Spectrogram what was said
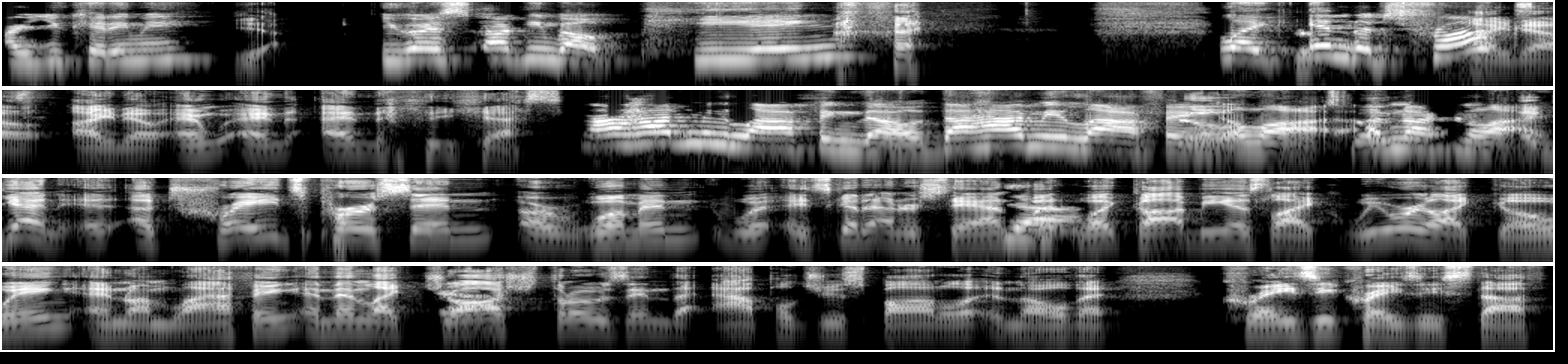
Are you kidding me? Yeah. You guys talking about peeing? like in the truck. I know, I know, and and and yes, that had me laughing though. That had me laughing so, a lot. So I'm not gonna lie. Again, a tradesperson or woman is gonna understand. Yeah. But what got me is like we were like going, and I'm laughing, and then like Josh yeah. throws in the apple juice bottle and all that crazy, crazy stuff.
